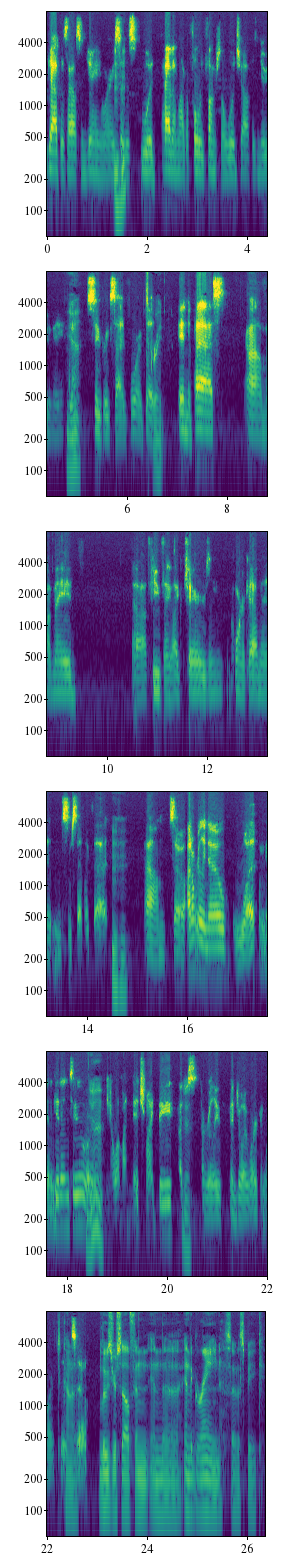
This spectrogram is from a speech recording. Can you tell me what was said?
got this house in January. So Mhm. this wood having like a fully functional wood shop is new to me. Yeah. I'm super excited for it. It's But great. in the past, um, I've made uh, a few things like chairs and corner cabinet and some stuff like that. hmm Um, so I don't really know what I'm going to get into or Yeah. you know what my niche might be. I Yeah. just I really enjoy working with it. So Lose yourself in in the in the grain, so to speak.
